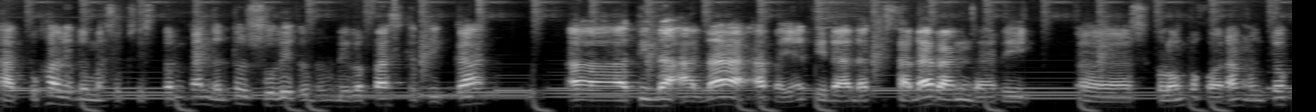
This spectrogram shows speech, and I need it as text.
satu hal itu masuk sistem kan tentu sulit untuk dilepas ketika uh, tidak ada apa ya tidak ada kesadaran dari uh, sekelompok orang untuk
